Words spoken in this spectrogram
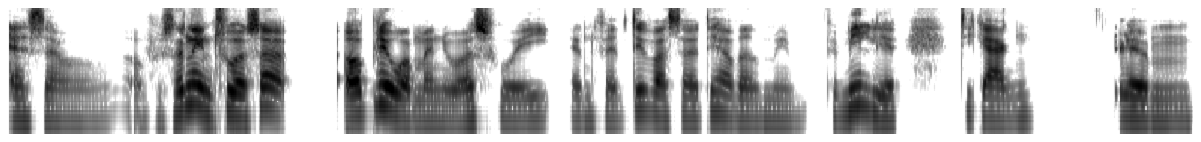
Altså, og på sådan en tur, så oplever man jo også HI-anfald. Det var så, det har været med familie de gange. Øhm,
